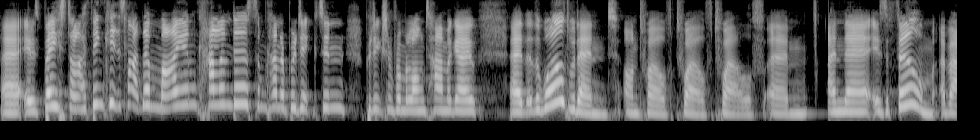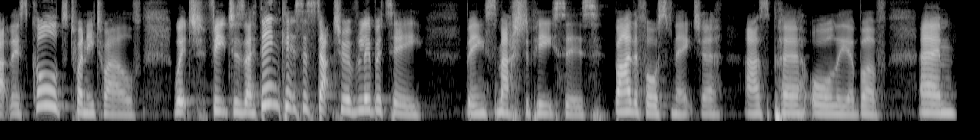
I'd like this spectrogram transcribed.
Uh, it was based on, I think it's like the Mayan calendar, some kind of predicting, prediction from a long time ago, uh, that the world would end on 12, 12, 12. Um, and there is a film about this called 2012, which features, I think it's the Statue of Liberty being smashed to pieces by the force of nature as per all the above. Um,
